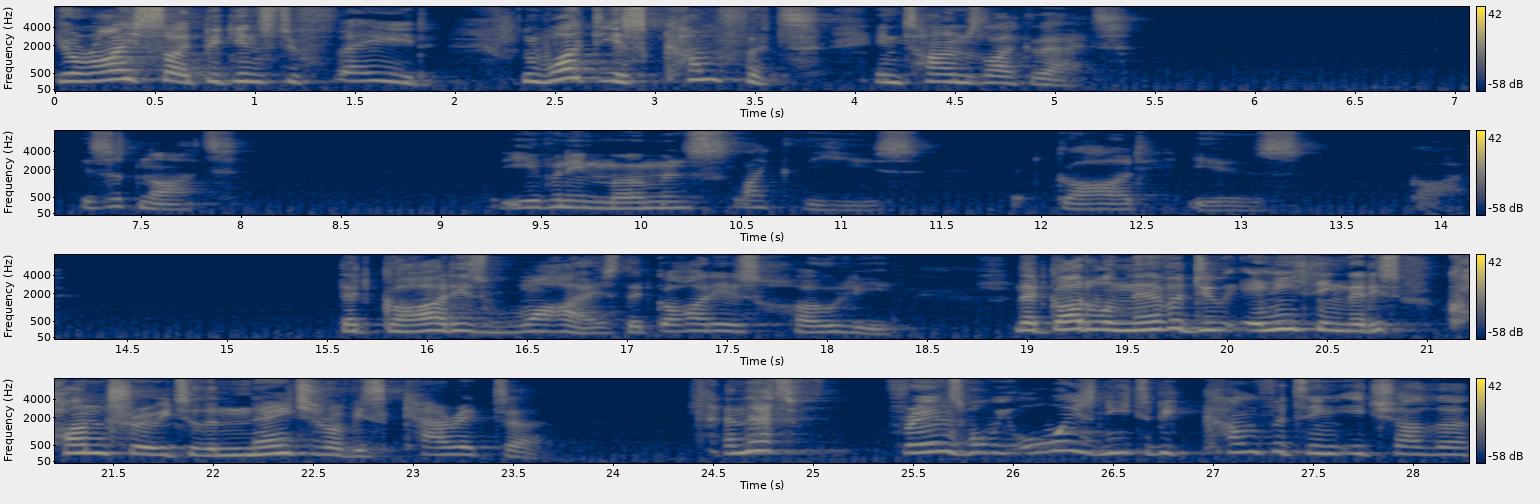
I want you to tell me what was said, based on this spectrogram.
your eyesight begins to fade. What is comfort in times like that? Is it not that even in moments like these, that God is God? that God is wise, that God is holy, that God will never do anything that is contrary to the nature of his character. And that's, friends, what we always need to be comforting each other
